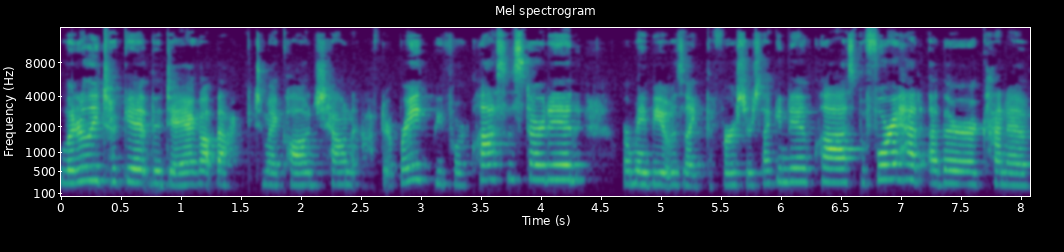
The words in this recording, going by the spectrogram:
literally took it the day I got back to my college town after break before classes started, or maybe it was like the first or second day of class, before I had other kind of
